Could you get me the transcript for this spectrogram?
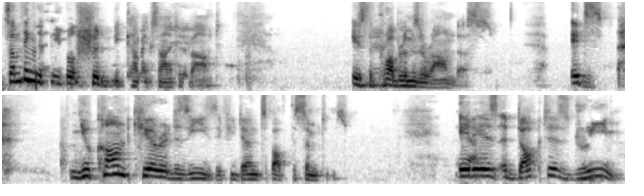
something that people should become excited about is the problems around us. It's you can't cure a disease if you don't spot the symptoms. It yeah. is a doctor's dream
